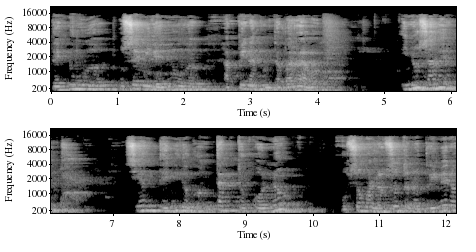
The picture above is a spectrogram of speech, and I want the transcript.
desnudo o semidesnudo, apenas con taparrabo, y no sabemos si han tenido contacto o no, o somos nosotros los primeros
